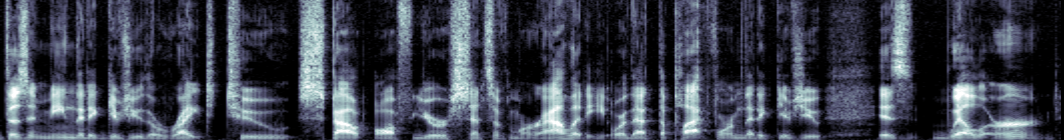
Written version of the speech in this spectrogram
doesn't mean that it gives you the right to spout off your sense of morality or that the platform that it gives you is well earned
